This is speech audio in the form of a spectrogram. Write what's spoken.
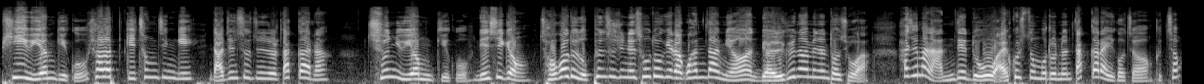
비위험기구, 혈압기, 청진기, 낮은 수준으로 닦아라. 준위험기구, 내시경, 적어도 높은 수준의 소독이라고 한다면 멸균하면 더 좋아. 하지만 안 돼도 알코올솜으로는 닦아라 이거죠. 그쵸?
